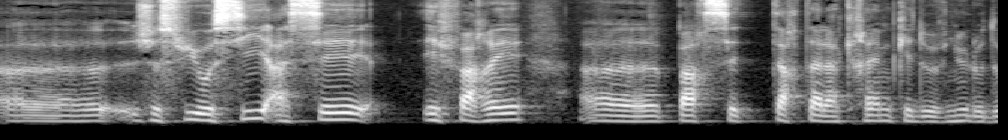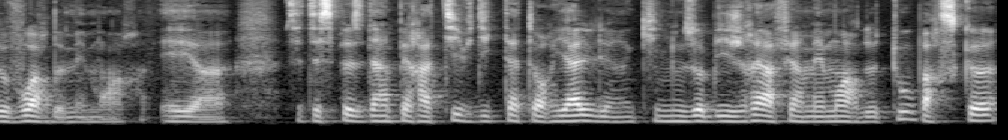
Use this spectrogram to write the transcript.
euh, je suis aussi assez effaré euh, par cette tarte à la crème qui est devenue le devoir de mémoire. Et cette espèce d'impératif dictatorial qui nous obligerait à faire mémoire de tout parce que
